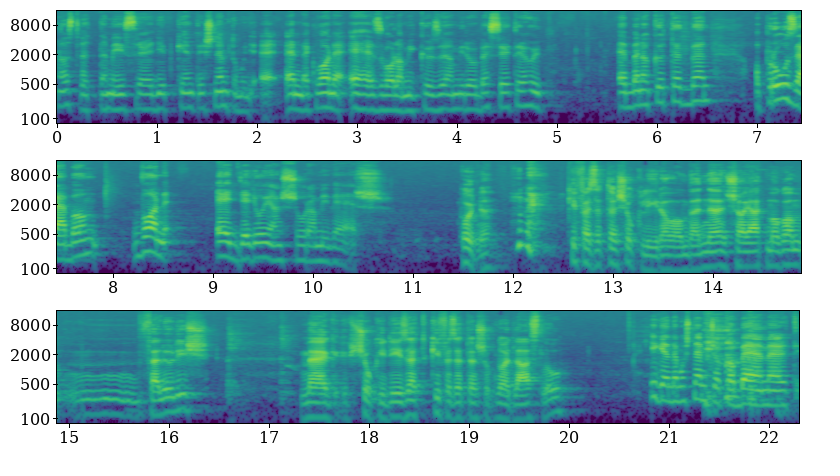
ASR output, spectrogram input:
Azt vettem észre egyébként, és nem tudom, hogy e, ennek van-e ehhez valami köze, amiről beszéltél, hogy ebben a kötetben, a prózában van egy-egy olyan sor, ami vers. Hogyne? kifejezetten sok líra van benne, saját magam felől is, meg sok idézet, kifejezetten sok Nagy László. Igen, de most nem csak a beemelt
